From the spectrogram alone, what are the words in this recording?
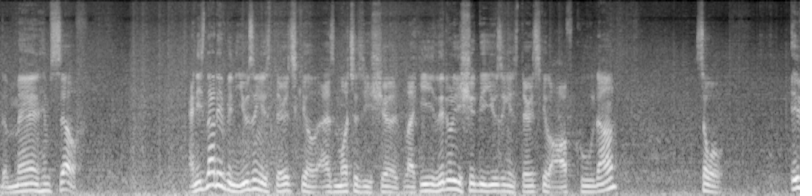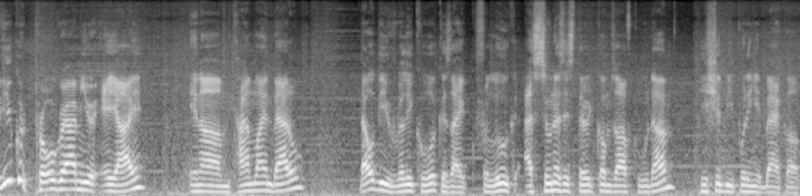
the man himself. And he's not even using his third skill as much as he should. Like, he literally should be using his third skill off cooldown. So, if you could program your AI in um timeline battle, that would be really cool. Because, like, for Luke, as soon as his third comes off cooldown, he should be putting it back up.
